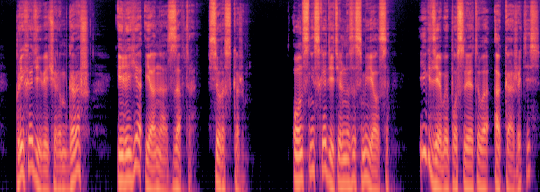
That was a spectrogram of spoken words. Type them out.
— «приходи вечером в гараж, или я и она завтра все расскажем». Он снисходительно засмеялся. «И где вы после этого окажетесь?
